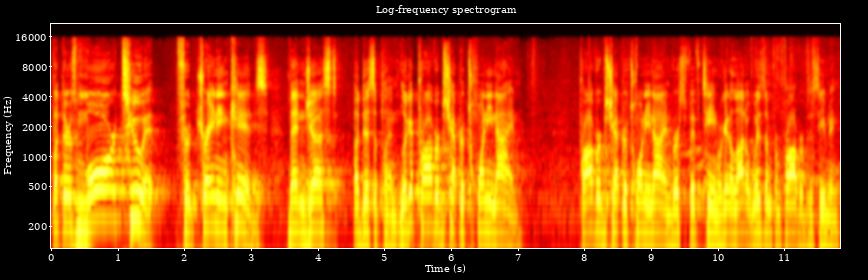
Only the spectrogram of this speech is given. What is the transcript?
But there's more to it for training kids than just a discipline. Look at Proverbs chapter 29. Proverbs chapter 29, verse 15. We're getting a lot of wisdom from Proverbs this evening.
